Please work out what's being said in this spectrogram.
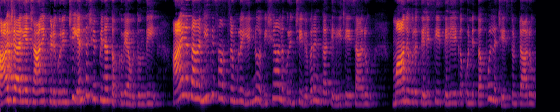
ఆచార్య చాణక్యుడి గురించి ఎంత చెప్పినా తక్కువే అవుతుంది. ఆయన తన నీతి శాస్త్రంలో ఎన్నో విషయాల గురించి వివరంగా తెలియజేశారు. మానవులు తెలిసి తెలియక కొన్ని తప్పులను చేస్తుంటారు.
